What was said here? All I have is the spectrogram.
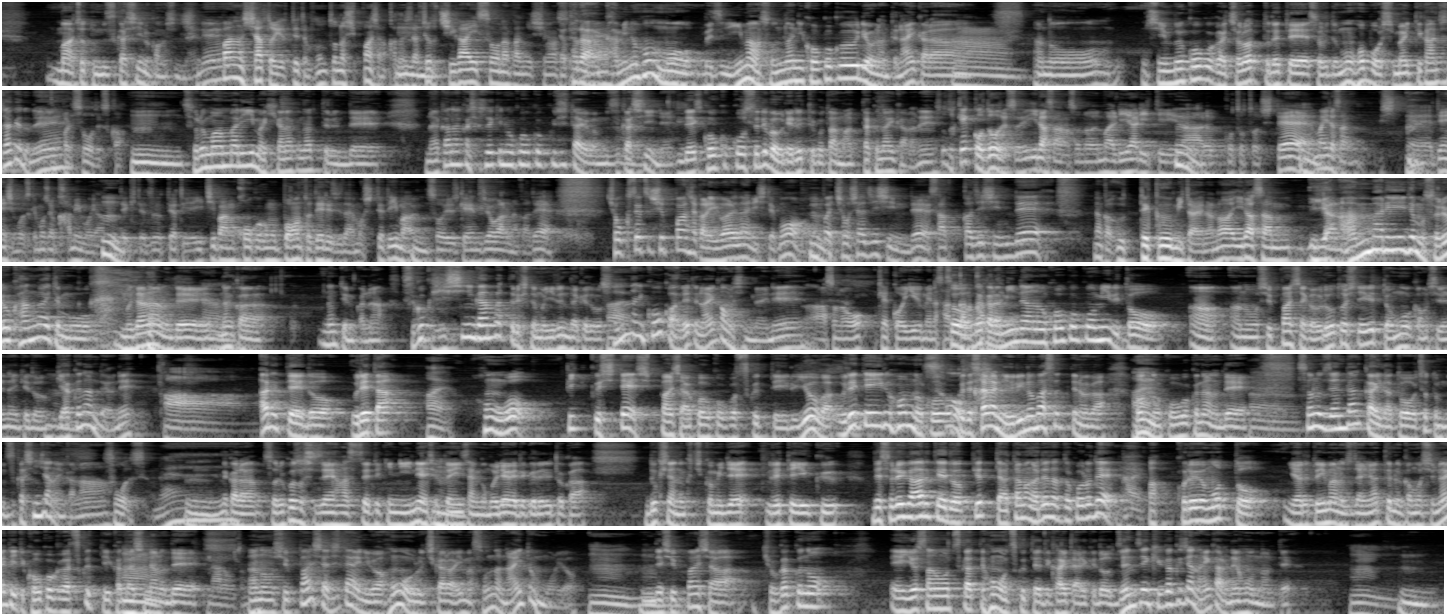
まあちょっと難しいのかもしれないね。出版社と言ってても本当の出版社の形とはちょっと違いそうな感じしますよね。いやただ、紙の本も別に今はそんなに広告量なんてないから、うんあの、新聞広告がちょろっと出て、それでもうほぼおしまいって感じだけどねやっぱ。りそうですか。うん、それもあんまり今聞かなくなってるんで、なかなか書籍の広告自体は難しいね。で、広告をすれば売れるってことは全くないからねちょ。っと結構どうです？イラさん、その、まあ、リアリティのあることとして、うんまあ、イラさん、えー電子もですけど、もちろん紙もやってきて、ずっとやってきて、一番広告もボンと出る時代も知ってて、今、うんそういう現状がある中で、直接出版社から言われないにしても、うん。やっぱり著者自身で、作家自身で、なんか売っていくみたいなのは、イラさんいや、あんまりでもそれを考えても 無駄なので、うん。なんか、なんていうのかな、すごく必死に頑張ってる人もいるんだけど、そんなに効果は出てないかもしれないね。あその結構有名な作家そう、の方だからみんな、なあの広告を見ると、ああの出版社が売ろうとしているって思うかもしれないけど、うん。逆なんだよね。あある程度売れた。本をピックして出版社は広告を作っている。要は売れている本の広告でさらに売り伸ばすっていうのが本の広告なので、うんその前段階だとちょっと難しいんじゃないかな。そうですよね。うん、だから、それこそ自然発生的にね、書店員さんが盛り上げてくれるとか、読者の口コミで売れていく。で、それがある程度、ピュッて頭が出たところで、はいあ、これをもっとやると今の時代になってるのかもしれないと言って広告がつくっていう形なので、なるほどね。あの、出版社自体には本を売る力は今そんなないと思うよ。うんで、出版社、巨額のえー予算を使って本を作ってるって書いてあるけど、全然巨額じゃないからね、本なんて。うんうん。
